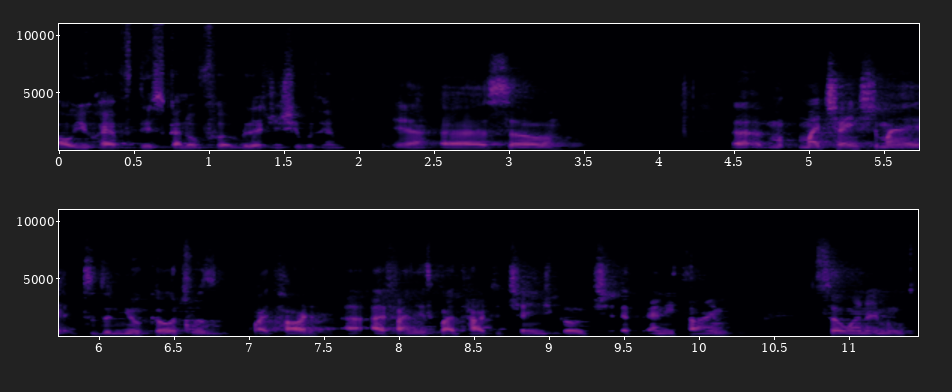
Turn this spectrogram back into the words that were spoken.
how you have this kind of uh, relationship with him? Yeah. Uh, so uh, my change to my to the new coach was quite hard. I find it quite hard to change coach at any time. So when I moved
